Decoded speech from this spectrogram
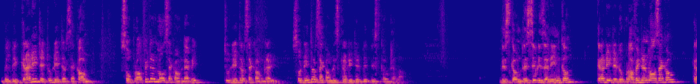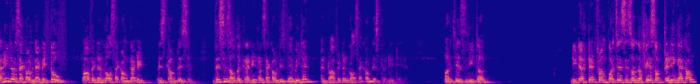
will be credited to debtors account. So profit and loss account debit to debtors account credit. So debtors account is credited with discount allowed. Discount received is an income credited to profit and loss account. Creditors account debit to profit and loss account credit, discount received. This is how the creditors account is debited and profit and loss account is credited. Purchase return. deducted from purchases on the face of trading account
